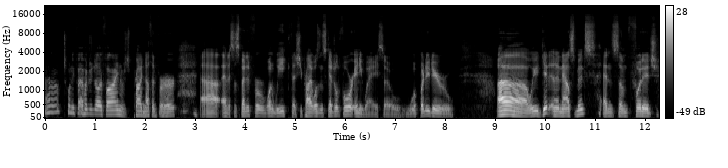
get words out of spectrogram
I don't know, twenty five hundred dollar fine, which is probably nothing for her, uh, and it's suspended for one week that she probably wasn't scheduled for anyway. So whoopity doo. Uh, we get an announcement and some footage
